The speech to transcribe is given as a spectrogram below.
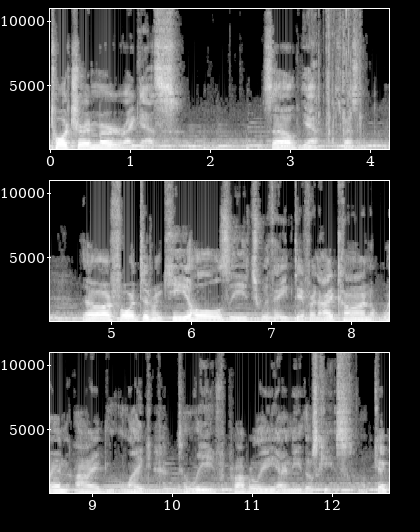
torture and murder, I guess. So, yeah, it's present. There are four different keyholes, each with a different icon. When I'd like to leave properly, I need those keys. Okay?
